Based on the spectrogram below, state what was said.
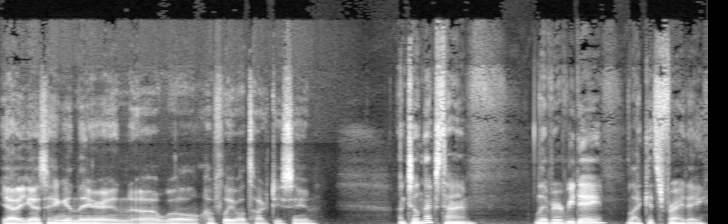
Yeah, you guys hang in there, and uh, we'll hopefully we'll talk to you soon. Until next time, live every day like it's Friday.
